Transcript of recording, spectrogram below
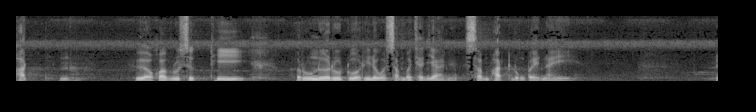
ผัส คือเอาความรู้สึกที่ รู้เนื้อรู้ตัวที่เรียกว่าสัมปชัญญะเนี่ยสัมผัสลงไปใน ใน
